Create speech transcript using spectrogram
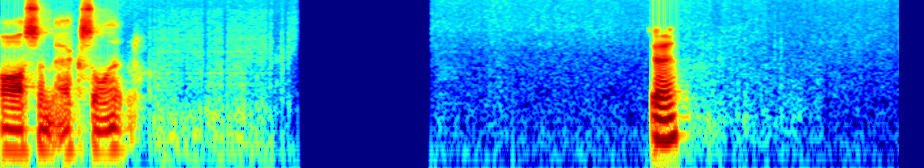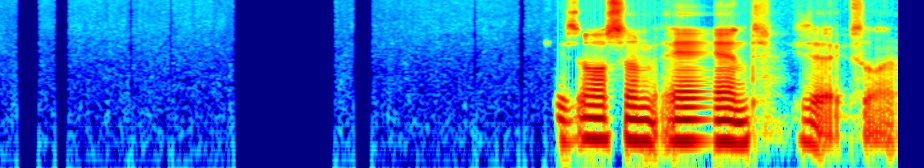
awesome, excellent. Okay. He's awesome and he's excellent.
